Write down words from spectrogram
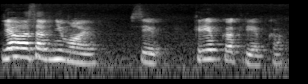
Я вас обнимаю всех крепко-крепко.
